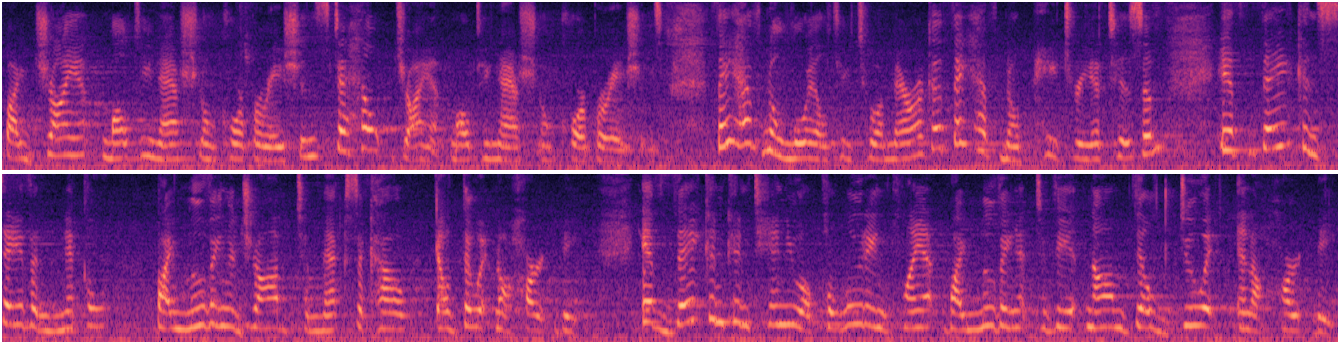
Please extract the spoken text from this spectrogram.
by giant multinational corporations to help giant multinational corporations. They have no loyalty to America, they have no patriotism. If they can save a nickel by moving a job to Mexico, they'll do it in a heartbeat. If they can continue a polluting plant by moving it to Vietnam, they'll do it in a heartbeat.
